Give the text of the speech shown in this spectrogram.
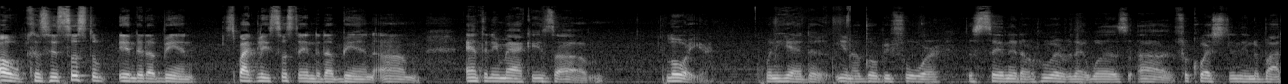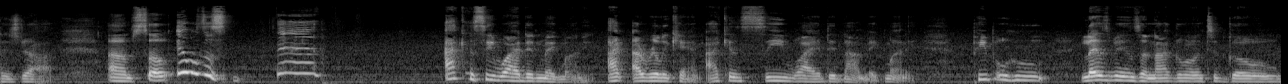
Oh, because his sister ended up being Spike Lee's sister ended up being um, Anthony Mackie's um, lawyer when he had to, you know, go before the Senate or whoever that was uh, for questioning about his job. Um, so it was a, eh, I can see why it didn't make money. I, I really can. I can see why it did not make money. People who lesbians are not going to go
